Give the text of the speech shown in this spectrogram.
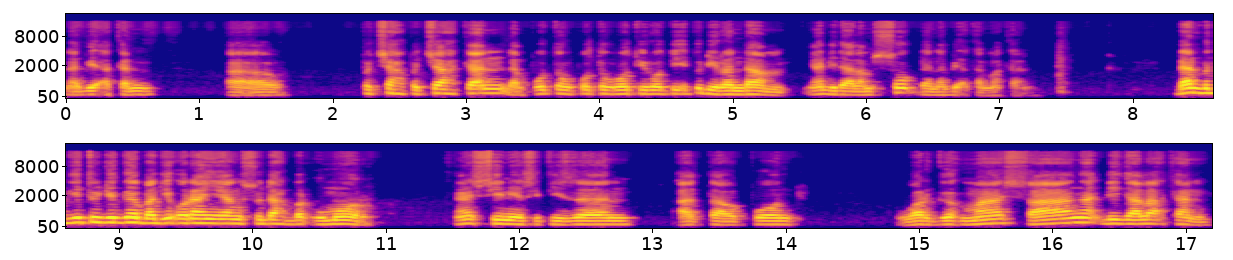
Nabi akan uh, pecah-pecahkan dan potong-potong roti-roti itu direndam ya, di dalam sup dan Nabi akan makan. Dan begitu juga bagi orang yang sudah berumur, ya, senior citizen ataupun warga emas sangat digalakkan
